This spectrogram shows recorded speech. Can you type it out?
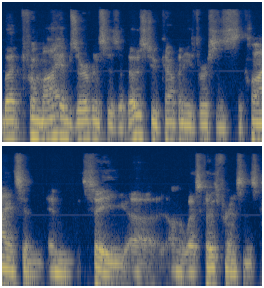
But from my observances of those two companies versus the clients in, in say uh, on the West Coast, for instance,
